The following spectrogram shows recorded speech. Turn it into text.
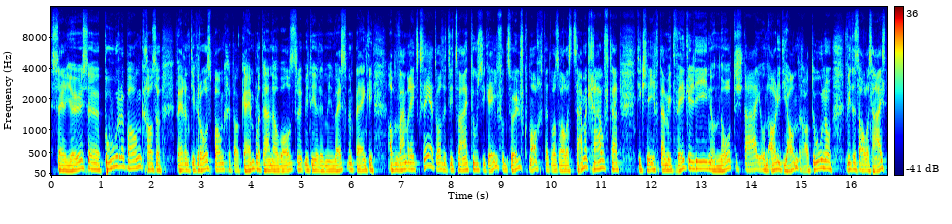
seriösen Bauernbank. Also, während die Grossbanken da gambelt haben an Wall Street mit ihrem Investmentbanking. Aber wenn man jetzt sieht, was er die 2011 und 12 gemacht hat, was er alles zusammengekauft hat, die Geschichte auch mit Wegelin und Notenstein und alle die anderen, Aduno, wie das alles heißt,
